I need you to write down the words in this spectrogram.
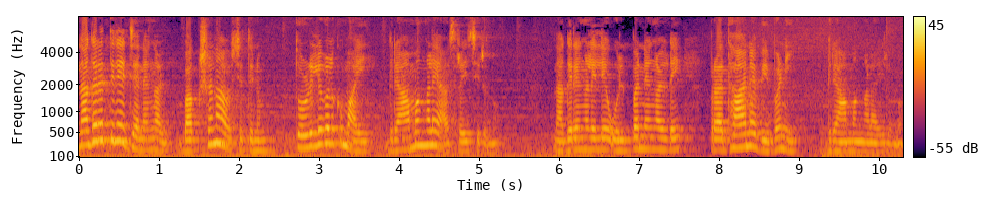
നഗരത്തിലെ ജനങ്ങൾ ഭക്ഷണാവശ്യത്തിനും തൊഴിലുകൾക്കുമായി ഗ്രാമങ്ങളെ ആശ്രയിച്ചിരുന്നു. നഗരങ്ങളിലെ ഉൽപ്പന്നങ്ങളുടെ പ്രധാന വിപണി ഗ്രാമങ്ങളായിരുന്നു.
